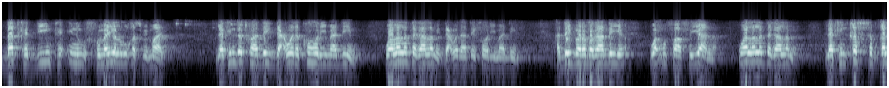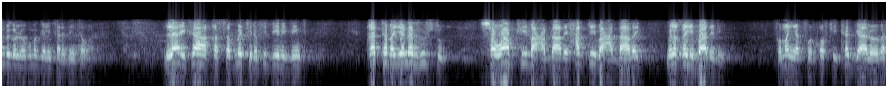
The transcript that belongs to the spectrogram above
dadka diinta in rumeeyo lagu qasbi maayo. Laakiin dadku hadday dacwada ka hor yimaadiin waa lala dagaalami. Dacwada hadday ka hor yimaadiin hadday barobagandho waxu faafiyaanna waa lala dagaalami. Laakiin qasab qalbiga looguma gelin kara diinta waa. Laa ikraaha qasab ma jira fi diini diinta. Qad tabayana rushdu sawaabkiibaa caddaaday xaqiibaa caddaaday milqayi baadidii faman yakfur qofkii ka gaalooba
